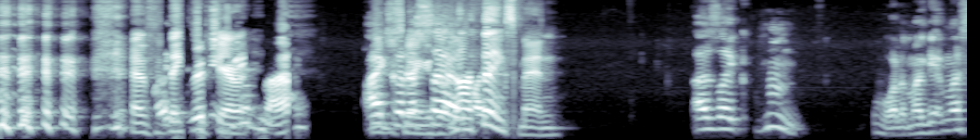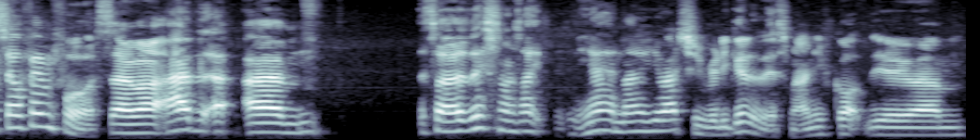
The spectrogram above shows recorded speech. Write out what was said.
and thanks for sharing. good, man. I thanks for gotta say. I no, like- thanks, man. I was like, hmm, what am I getting myself in for? So uh, I had, uh, um, so I listened. I was like, yeah, no, you're actually really good at this, man. You've got the, um,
